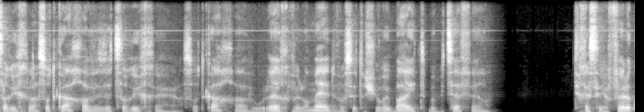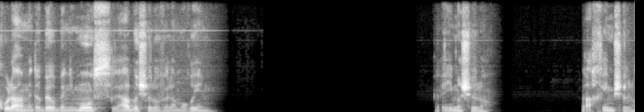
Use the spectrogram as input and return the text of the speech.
צריך לעשות ככה וזה צריך uh, לעשות ככה, והוא הולך ולומד ועושה את השיעורי בית בבית ספר. מתייחס יפה לכולם, מדבר בנימוס לאבא שלו ולמורים. לאימא שלו, לאחים שלו.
